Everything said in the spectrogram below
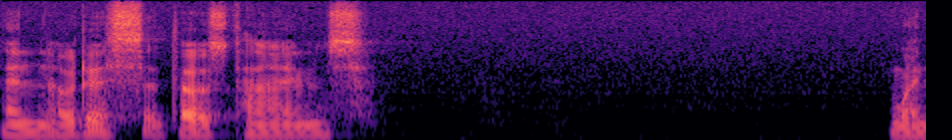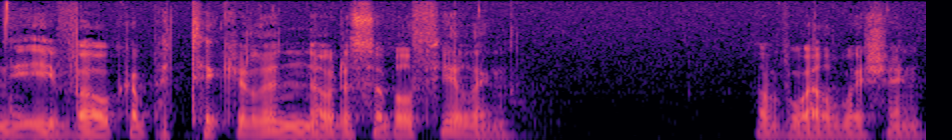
And notice at those times when they evoke a particular noticeable feeling of well wishing.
